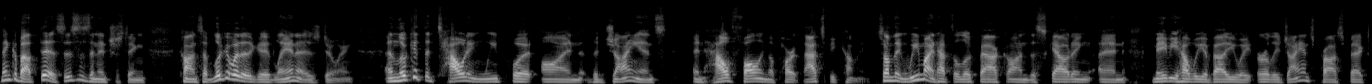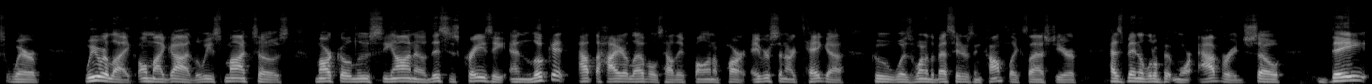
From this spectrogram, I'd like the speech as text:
think about this. This is an interesting concept. Look at what Atlanta is doing. And look at the touting we put on the Giants and how falling apart that's becoming. Something we might have to look back on the scouting and maybe how we evaluate early Giants prospects where we were like, oh my God, Luis Matos, Marco Luciano, this is crazy. And look at at the higher levels how they've fallen apart. Aeverson Arteaga, who was one of the best hitters in complex last year, has been a little bit more average. So they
